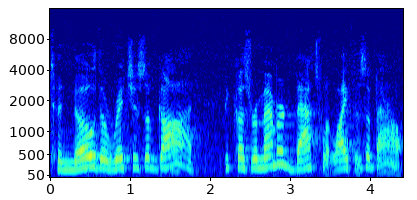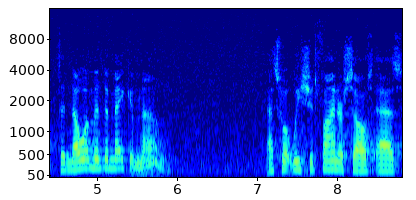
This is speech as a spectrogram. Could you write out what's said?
to know the riches of God. Because remember, that's what life is about to know Him and to make Him known. That's what we should find ourselves as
